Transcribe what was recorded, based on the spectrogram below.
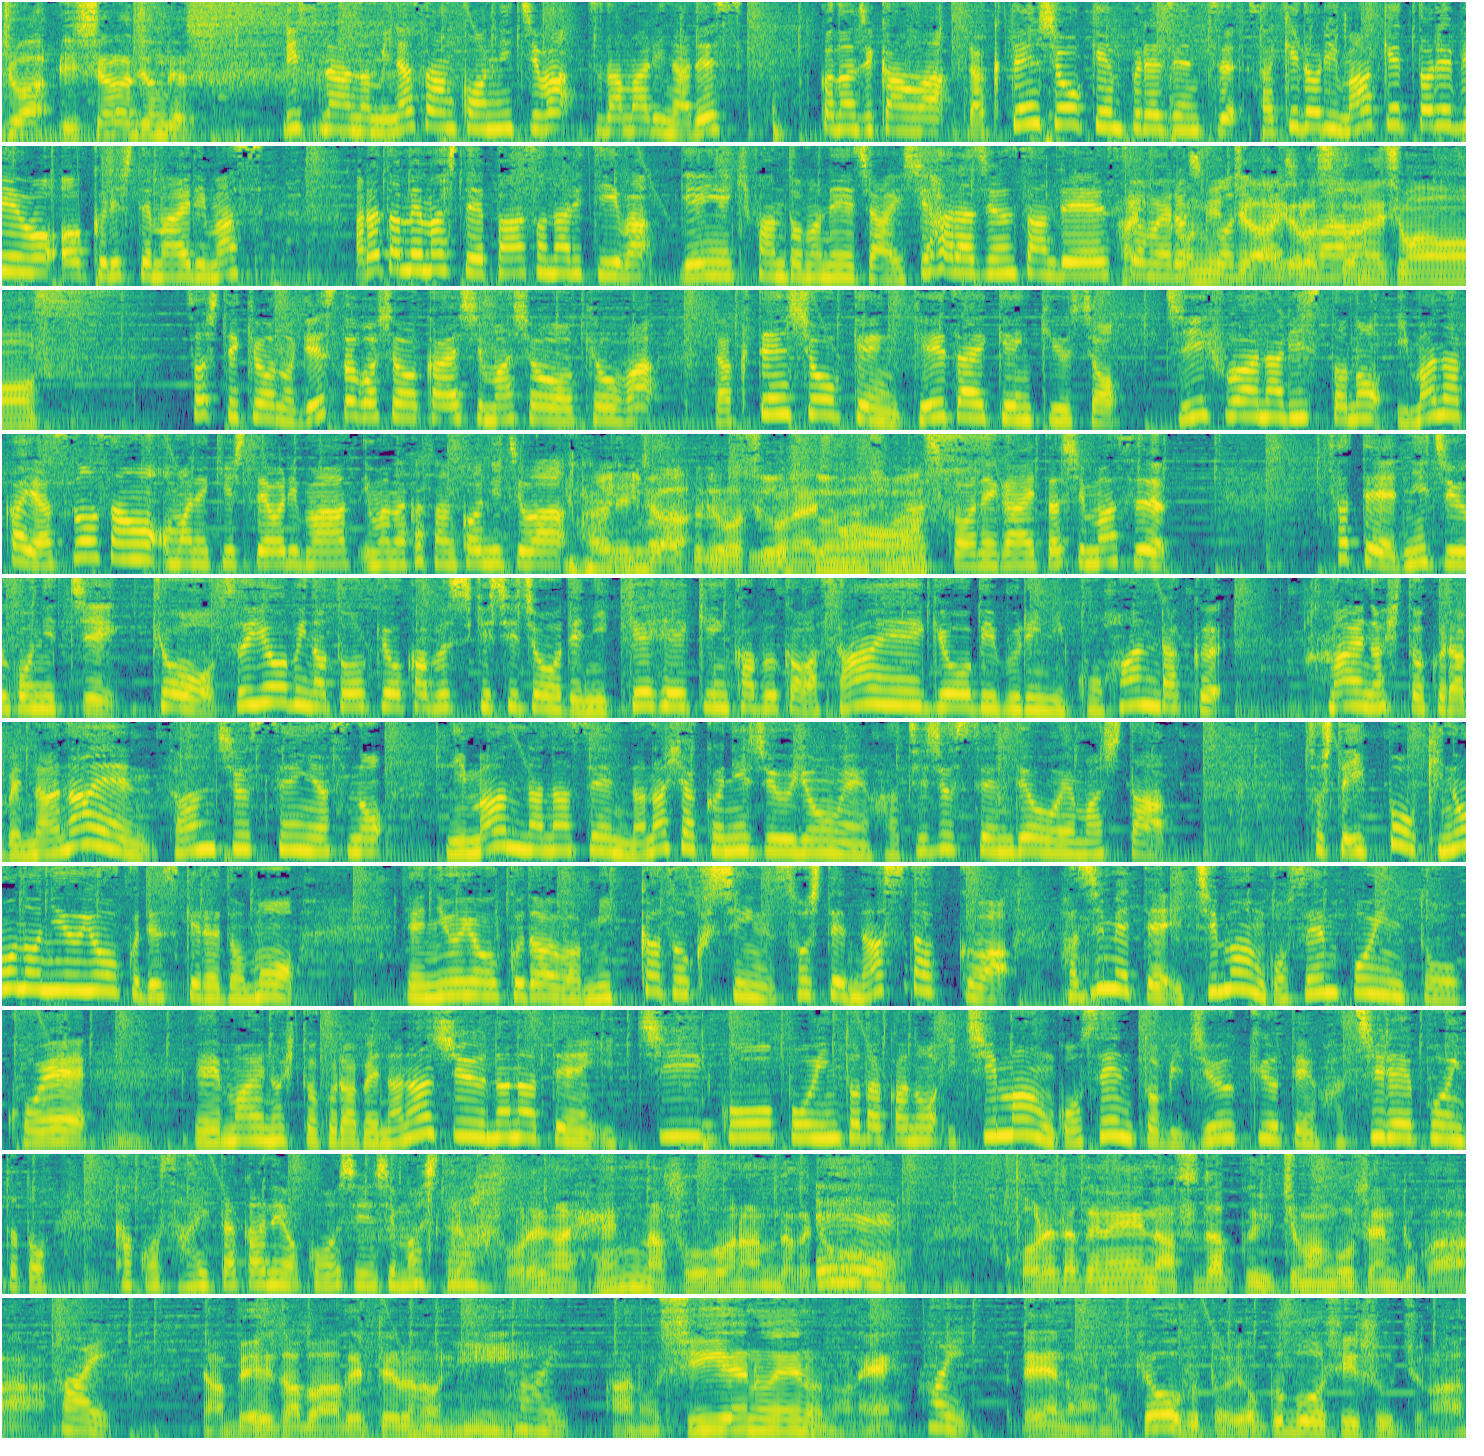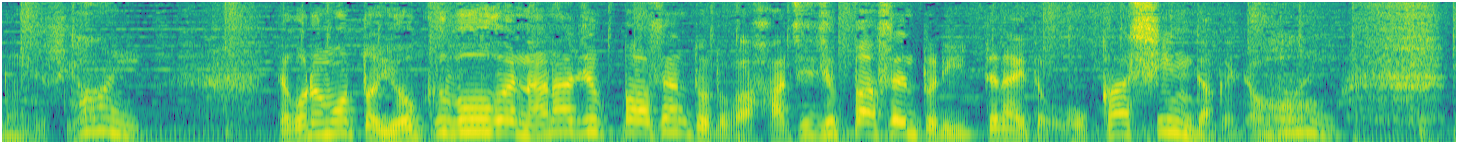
にちは石原潤です。リスナーの皆さんこんにちは。津田まりなです。この時間は楽天証券プレゼンツ先取りマーケットレビューをお送りしてまいります。改めましてパーソナリティは現役ファンドマネージャー石原潤さんです、はい、今日もよろしくお願いします。よろしくお願いします。そして今日のゲストご紹介しましょう。今日は楽天証券経済研究所チーフアナリストの今中康夫さんをお招きしております。今中さんこんにちは。はい、こんにちは。よろしくお願いします。よろしくお願いいたしますさて25日今日水曜日の東京株式市場で日経平均株価は3営業日ぶりに小反落。前の日と比べ7円30銭安の2万7724円80銭で終えました。そして一方昨日のニューヨークですけれどもニューヨークダウは3日続伸。そしてナスダックは初めて1万5000ポイントを超え、うん、前の日と比べ77.15ポイント高の1万5000飛び19.80ポイントと過去最高値を更新しました。それが変な相場なんだけど、えー、これだけねナスダック1万5000とか、はい、米株上げてるのに、はい、あの CNN のね、はい、例のあの恐怖と欲望指数っていうのがあるんですよ、はいでこれもっと欲望が70%とか80%にいってないとおかしいんだけど、はい、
